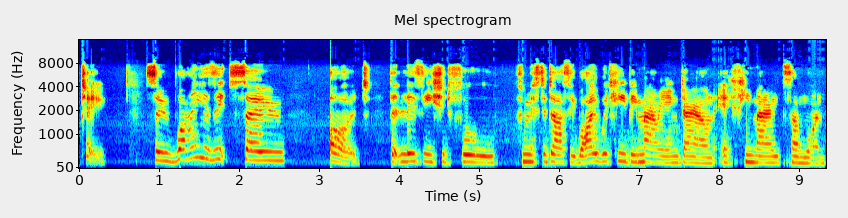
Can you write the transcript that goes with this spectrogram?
too. So why is it so odd that Lizzie should fall for Mr. Darcy? Why would he be marrying down if he married someone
